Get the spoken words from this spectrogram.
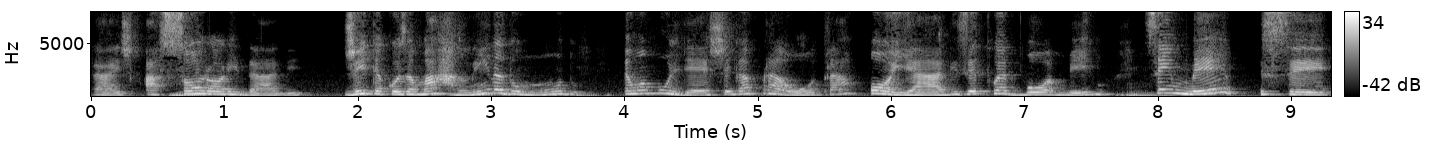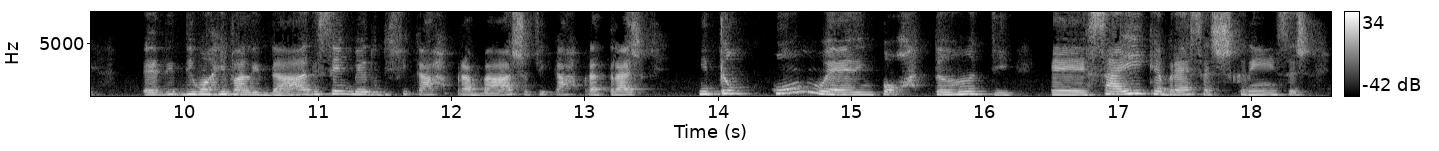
traz? A sororidade. Gente, a coisa mais linda do mundo é uma mulher chegar para outra, apoiar, dizer tu é boa mesmo, hum. sem medo de ser é, de, de, uma rivalidade, sem medo de ficar para baixo, ficar para trás. Então, como é importante é, sair e quebrar essas crenças,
